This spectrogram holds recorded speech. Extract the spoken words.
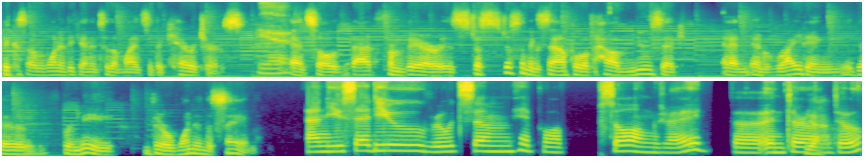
Because I wanted to get into the minds of the characters, Yeah. and so that from there is just just an example of how music and and writing, they're for me, they're one and the same. And you said you wrote some hip hop songs, right? The, in Toronto. Yeah.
